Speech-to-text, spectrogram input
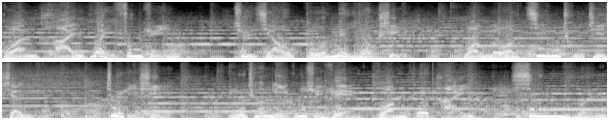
观海外风云，聚焦国内要事，网罗荆楚之声。这里是武昌理工学院广播台新闻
